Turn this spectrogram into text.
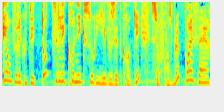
Et on peut écouter toutes les chroniques Souriez, vous êtes croqués sur FranceBleu.fr.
